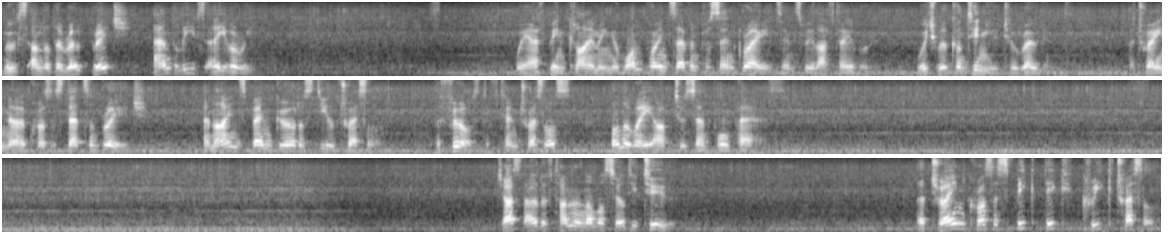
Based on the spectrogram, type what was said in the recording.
moves under the road bridge, and leaves Avery. We have been climbing a 1.7% grade since we left Avery, which will continue to Roland. The train now crosses Stetson Bridge, a 9-span girder steel trestle, the first of 10 trestles on the way up to St. Paul Pass. Just out of tunnel number 32. The train crosses Big Dick Creek Trestle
